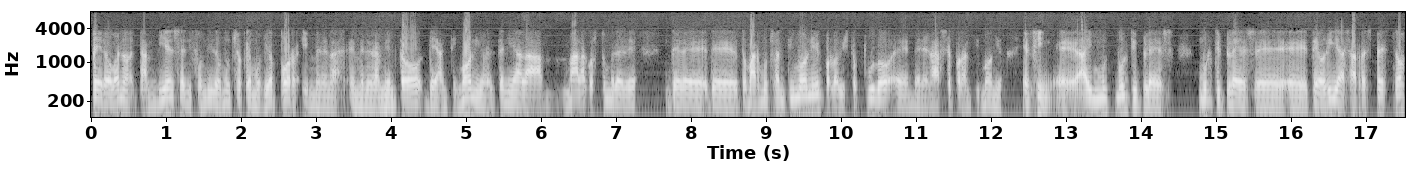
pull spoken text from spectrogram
Pero bueno, también se ha difundido mucho que murió por envenenamiento de antimonio. Él tenía la mala costumbre de de, tomar mucho antimonio y por lo visto pudo eh, envenenarse por antimonio. En fin, eh, hay múltiples múltiples eh, teorías al respecto,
